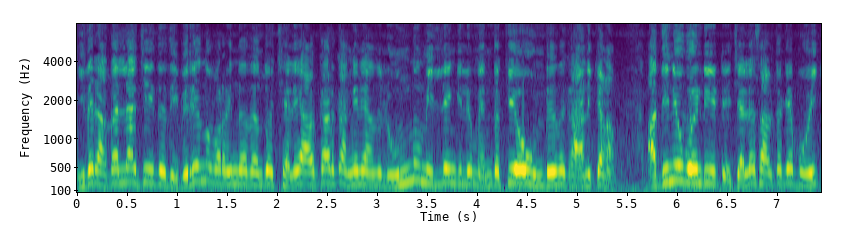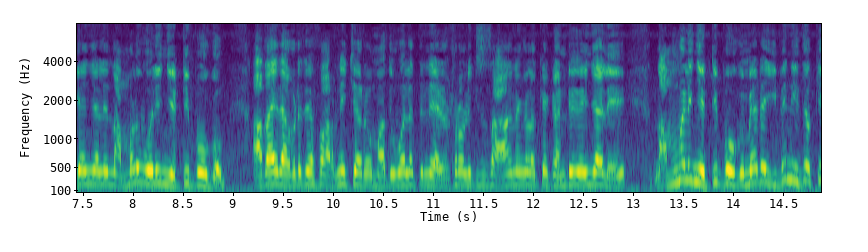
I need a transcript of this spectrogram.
ഇവരതല്ല ചെയ്തത്. ഇവരെന്ന് പറയുന്നത് എന്തോ ചില ആൾക്കാർക്ക് അങ്ങനെയാണല്ലോ. ഒന്നുമില്ലെങ്കിലും എന്തൊക്കെയോ ഉണ്ട് എന്ന് കാണിക്കണം. അതിനു വേണ്ടിയിട്ട് ചില സ്ഥലത്തൊക്കെ പോയി കഴിഞ്ഞാൽ നമ്മൾ പോലും ഞെട്ടിപ്പോകും. അതായത് അവിടുത്തെ ഫർണിച്ചറും അതുപോലെ തന്നെ ഇലക്ട്രോണിക്സ് സാധനങ്ങളൊക്കെ കണ്ടു കഴിഞ്ഞാൽ നമ്മൾ ഞെട്ടിപ്പോകും. ഏട്ടാ ഇവൻ ഇതൊക്കെ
